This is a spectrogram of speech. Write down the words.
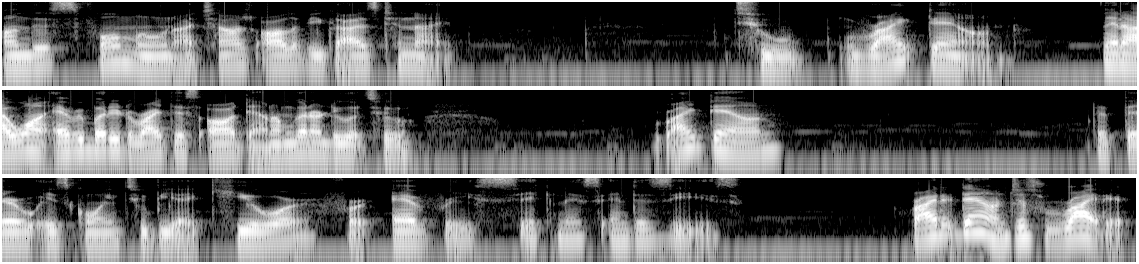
on this full moon. I challenge all of you guys tonight to write down, and I want everybody to write this all down. I'm going to do it too. Write down that there is going to be a cure for every sickness and disease. Write it down. Just write it.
